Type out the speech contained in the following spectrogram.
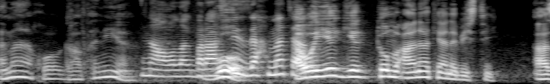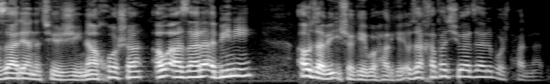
ئەمە خۆ گاڵتە نییە ناوەڵک بەڕاستی زەحمەت ئەوە یەک یەک تۆ معاناتیان نەبیستی ئازاریان نەچێژی ناخۆشە ئەو ئازارە ئەبینی ئەو زابی ئیشەکەی بۆ هەرکی ئەوزا خەفەت شیوازاری بۆشت هەر نابێت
